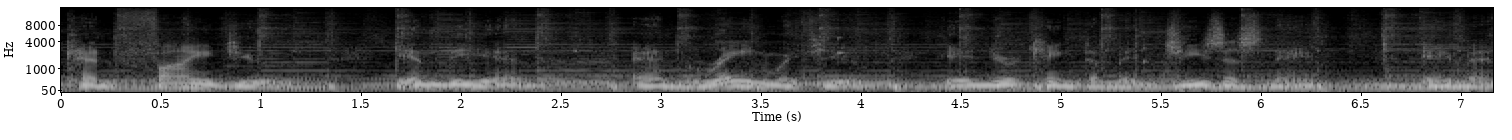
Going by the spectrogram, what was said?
can find you in the end and reign with you in your kingdom. In Jesus' name, amen.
